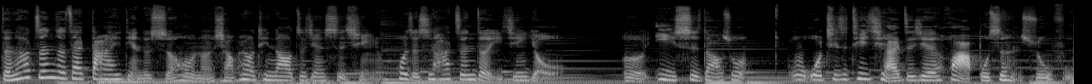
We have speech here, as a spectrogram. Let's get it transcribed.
等到真的再大一点的时候呢，小朋友听到这件事情，或者是他真的已经有呃意识到说，我我其实听起来这些话不是很舒服，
